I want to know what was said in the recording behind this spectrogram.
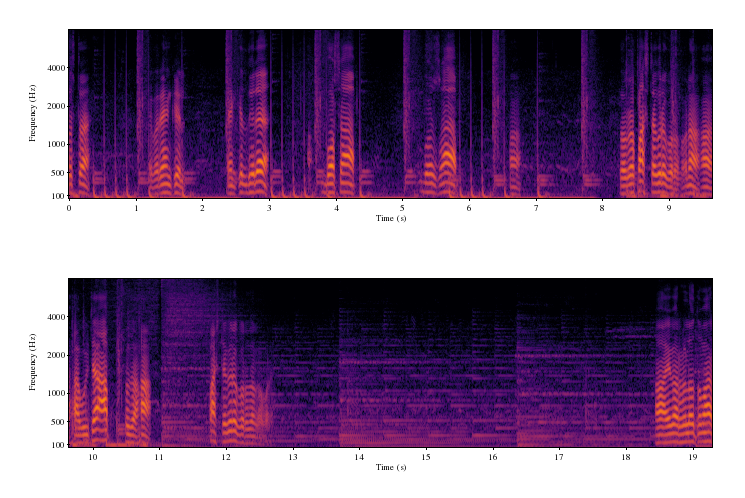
দশটা। এবারে অ্যাঙ্কেল অ্যাঙ্কেল ধরে বসাপ বসাপ হ্যাঁ। দরকার পাঁচটা করে করো, না হ্যাঁ হ্যাঁ ওইটা আপ সোজা হ্যাঁ। পাঁচটা করে করো দরকার পড়ে। হ্যাঁ এবার হলো তোমার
